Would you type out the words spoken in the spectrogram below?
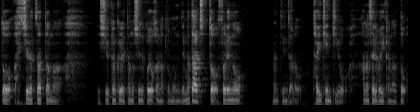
と7月頭、1週間くらい楽しんでこようかなと思うんで、またちょっとそれの、なんて言うんだろう、体験記を話せればいいかなと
